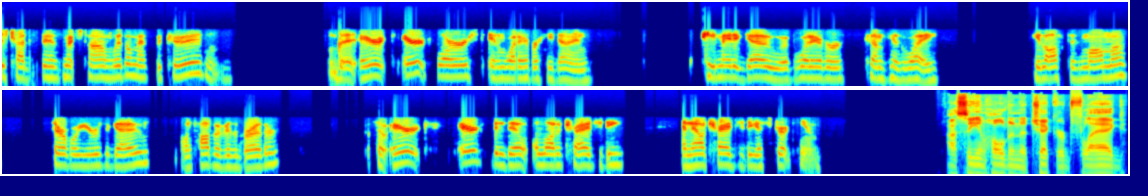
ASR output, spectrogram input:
just tried to spend as much time with him as we could. And, but Eric Eric flourished in whatever he done. He made a go of whatever come his way. He lost his mama several years ago on top of his brother. So Eric Eric's been dealt a lot of tragedy and now tragedy has struck him. I see him holding a checkered flag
